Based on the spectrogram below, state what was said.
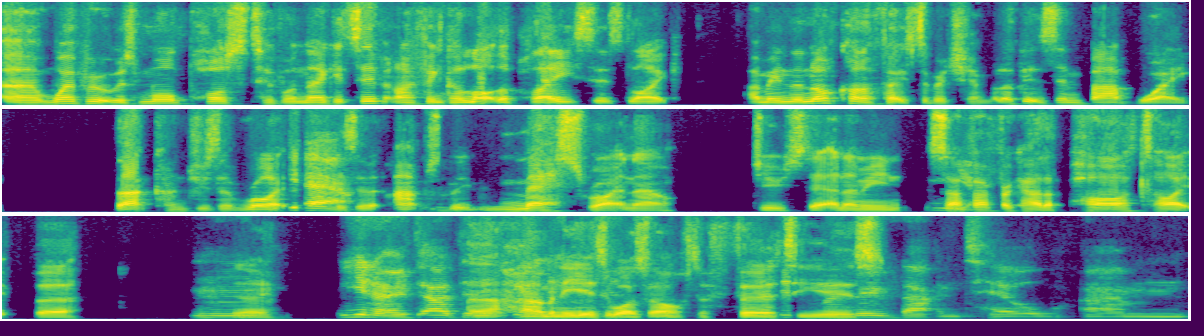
uh, whether it was more positive or negative. And I think a lot of the places, like, I mean, the knock on effects of the British Empire, look at Zimbabwe that country's a right yeah. is an absolute mess right now due to it. And I mean, South yeah. Africa had apartheid for mm. you know, you know uh, how many years it was after thirty years. That until um,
